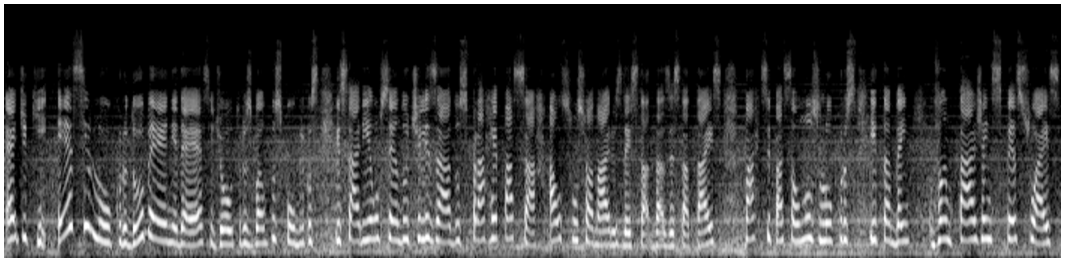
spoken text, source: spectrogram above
é de que esse lucro do BNDES e de outros bancos públicos estariam sendo utilizados para repassar aos funcionários das estatais participação nos lucros e também vantagens pessoais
